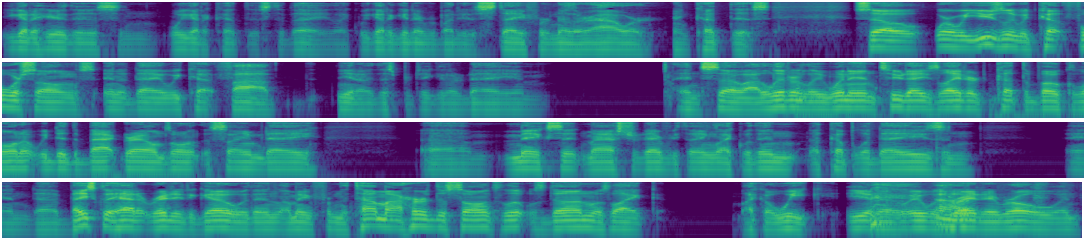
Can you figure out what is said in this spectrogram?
you got to hear this and we got to cut this today. Like, we got to get everybody to stay for another hour and cut this. So, where we usually would cut four songs in a day, we cut five, you know, this particular day. And, and so I literally went in two days later, to cut the vocal on it. We did the backgrounds on it the same day, um, mixed it, mastered everything like within a couple of days. And, and uh, basically had it ready to go within. I mean, from the time I heard the song till it was done was like like a week. You know, it was uh-huh. ready to roll, and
